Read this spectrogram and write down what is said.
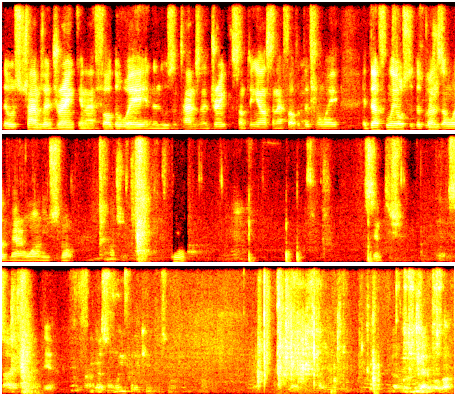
There was times I drank and I felt a way, and then there was times I drank something else and I felt a different way. It definitely also depends on what marijuana you smoke. Cool. Same t-shirt. Yeah. You got some weed for the kid to smoke?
